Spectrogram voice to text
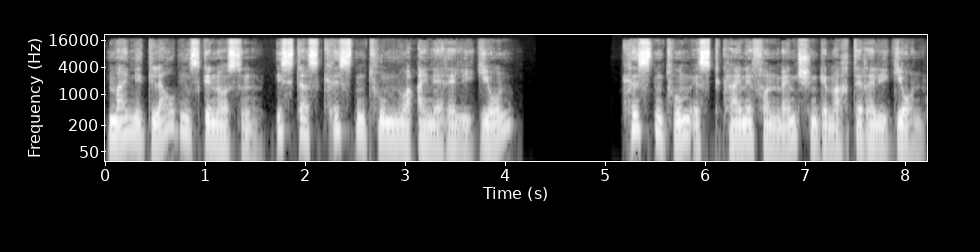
Meine Glaubensgenossen, ist das Christentum nur eine Religion? Christentum ist keine von Menschen gemachte Religion.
